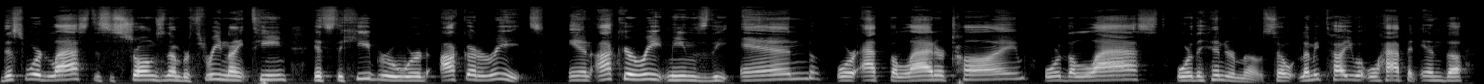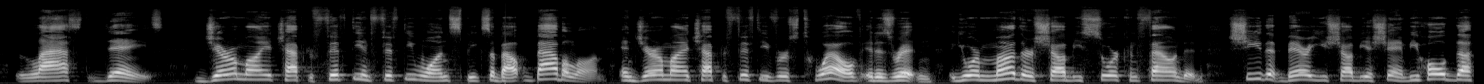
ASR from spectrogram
This word last, is Strong's number 319. It's the Hebrew word acharit. And Acharit means the end or at the latter time or the last or the hindermost. So let me tell you what will happen in the last days. Jeremiah chapter 50 and 51 speaks about Babylon. In Jeremiah chapter 50 verse 12, it is written, Your mother shall be sore confounded. She that bare you shall be ashamed. Behold, the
